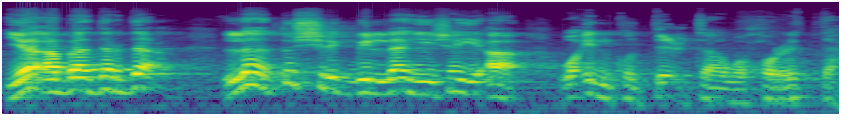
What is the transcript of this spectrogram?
"Ya Abu Darda, la tusyrik billahi syai'a wa in qutti'ta wa hurritta."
